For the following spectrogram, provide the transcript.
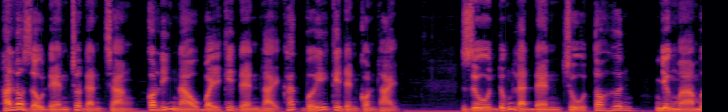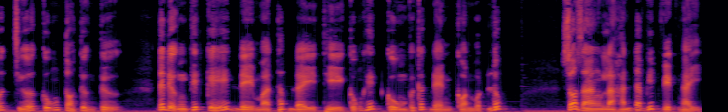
Hắn lo dầu đèn cho đàn chàng, có lý nào bảy cây đèn lại khác với cây đèn còn lại? Dù đúng là đèn chủ to hơn, nhưng mà mức chứa cũng to tương tự. Đã được thiết kế để mà thắp đầy thì cũng hết cùng với các đèn còn một lúc. Rõ ràng là hắn đã biết việc này,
